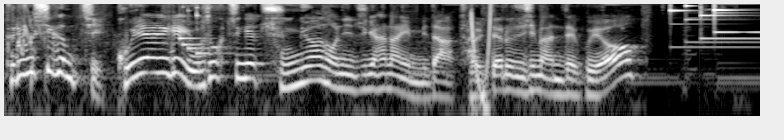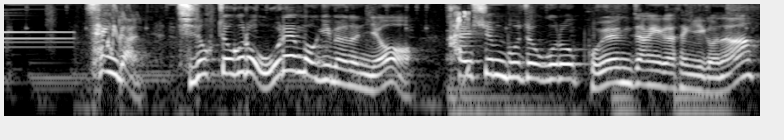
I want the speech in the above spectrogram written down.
그리고 시금치. 고양이에게 요속증의 중요한 원인 중에 하나입니다. 절대로 주시면 안 되고요. 생간. 지속적으로 오래 먹이면은요. 칼슘 부족으로 보행 장애가 생기거나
